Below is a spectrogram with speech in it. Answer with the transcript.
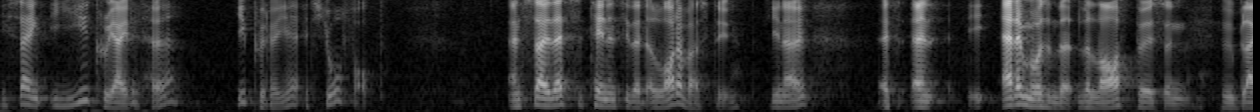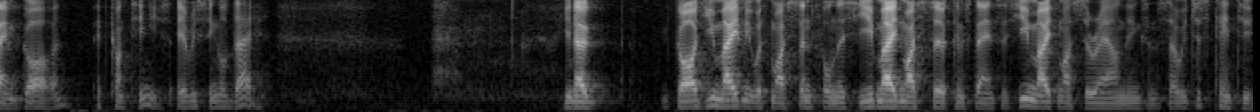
He's saying, You created her, you put her here, it's your fault. And so that's a tendency that a lot of us do, you know. It's, and Adam wasn't the, the last person who blamed God, it continues every single day. You know, God, you made me with my sinfulness. You made my circumstances. You made my surroundings. And so we just tend to,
